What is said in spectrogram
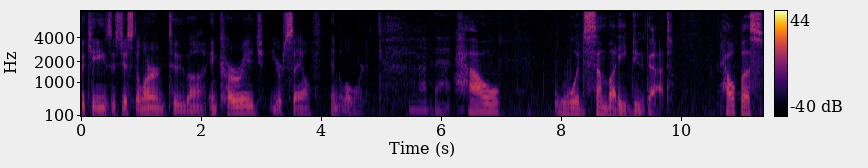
The keys is just to learn to uh, encourage yourself in the Lord. I love that. How would somebody do that? Help us,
